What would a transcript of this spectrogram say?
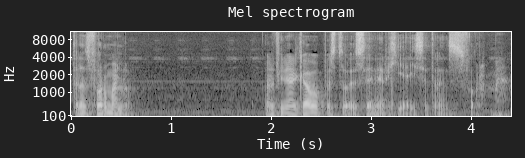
transfórmalo. Al fin y al cabo, pues todo es energía y se transforma.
